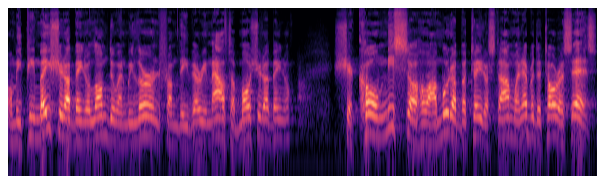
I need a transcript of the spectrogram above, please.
And we learned from the very mouth of Moshe Rabbeinu, shekol misa ho amura b'teira stam, whenever the Torah says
